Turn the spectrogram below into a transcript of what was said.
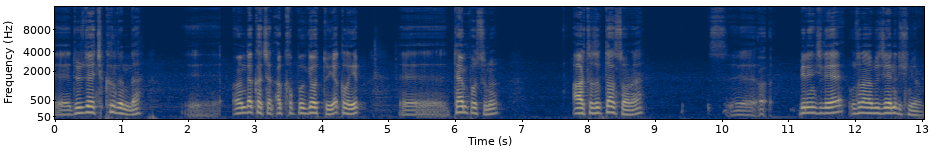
e, düzlüğe çıkıldığında e, önde kaçan Akapı Göktuğ'u yakalayıp e, temposunu artırdıktan sonra e, birinciliğe uzanabileceğini düşünüyorum.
